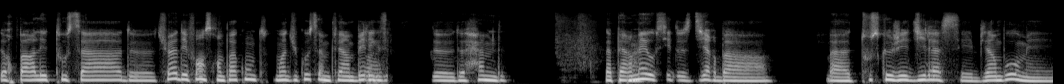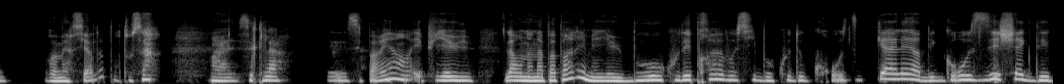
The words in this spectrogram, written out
de reparler de tout ça, de, tu vois, des fois, on se rend pas compte. Moi, du coup, ça me fait un bel exercice de, de hamd. Ça permet aussi de se dire, bah, bah, tout ce que j'ai dit là, c'est bien beau, mais remercier Allah pour tout ça. Ouais, c'est clair. C'est pas rien. Et puis, il y a eu, là, on n'en a pas parlé, mais il y a eu beaucoup d'épreuves aussi, beaucoup de grosses galères, des gros échecs, des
